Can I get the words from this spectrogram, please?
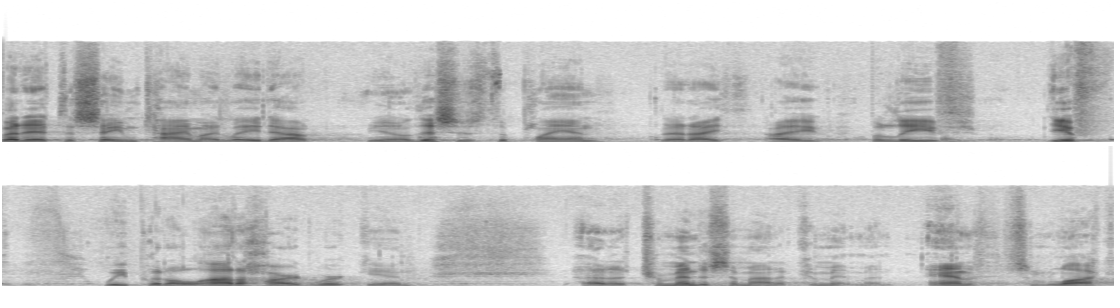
But at the same time, I laid out, you know, this is the plan that I, I believe if we put a lot of hard work in, and a tremendous amount of commitment and some luck,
